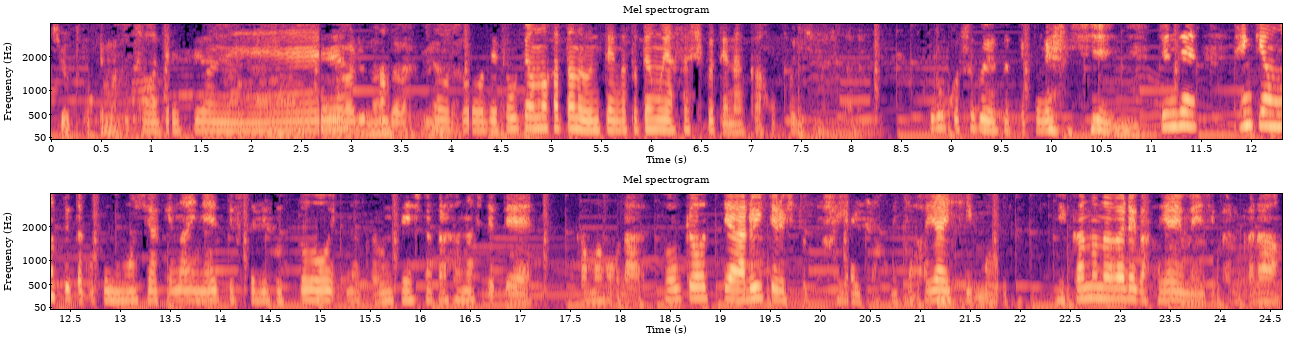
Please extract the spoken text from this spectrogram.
気をつけてます。そうですよね。あるなんだ。そうそう。で、東京の方の運転がとても優しくてなんかほっこりしましたね。すごくすぐ譲ってくれるし、全然偏見を持ってたことに申し訳ないねって二人ずっとなんか運転しながら話してて、かまあほら、東京って歩いてる人って早いじゃん。めっちゃ早いし、うん。こう、時間の流れが早いイメージがあるから、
